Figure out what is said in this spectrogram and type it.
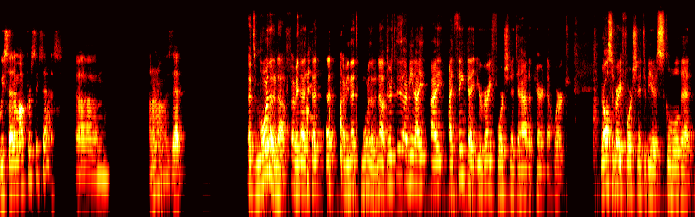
we set them up for success. Um, I don't know. Is that that's more than enough. I mean, that, that, that I mean, that's more than enough. There's, I mean, I, I, I think that you're very fortunate to have the parent network. You're also very fortunate to be at a school that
